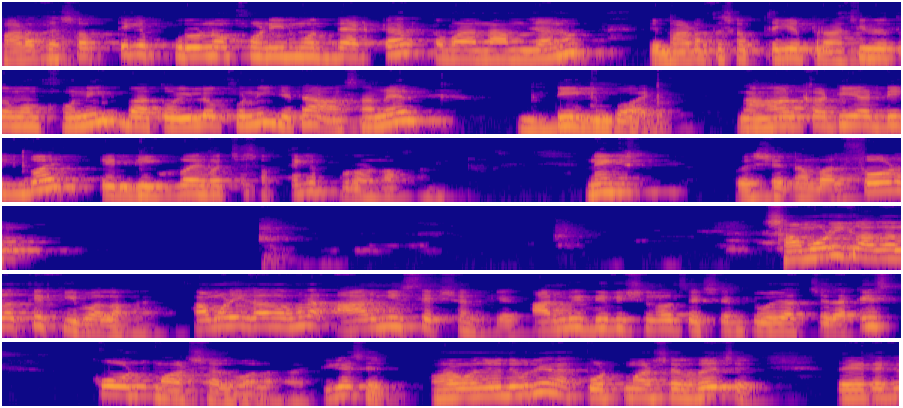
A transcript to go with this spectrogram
ভারতের সব থেকে পুরনো খনির মধ্যে একটা। তোমরা নাম জানো যে ভারতের সব থেকে প্রাচীনতম খনি বা তৈল খনি, যেটা আসামের ডিগবয় নাহারকাটিয়া ডিগবয় এই ডিগবয় হচ্ছে সব থেকে পুরনো খনি। নেক্সট কোয়েশ্চেন নাম্বার ফোর সামরিক আদালতকে কি বলা হয়? সামরিক আদালত মানে আর্মি সেকশনকে, আর্মি ডিভিশনাল সেকশনকে বোঝাচ্ছে দ্যাট ইজ কোর্ট মার্শাল বলা হয়, ঠিক আছে? আমরা মাঝে মধ্যে বলি না, কোর্ট মার্শাল হয়েছে, তো এটাকে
